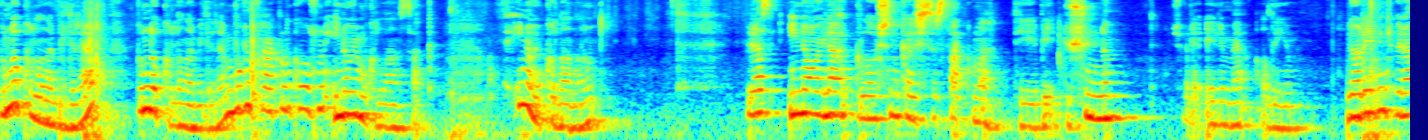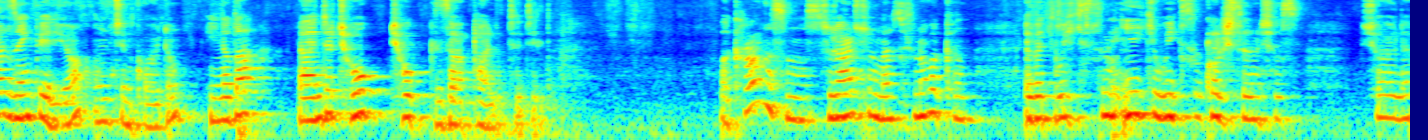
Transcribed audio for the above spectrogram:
Bunu da kullanabilirim. Bunu da kullanabilirim. Bugün farklılık olsun Ino'yu mu kullansak? Ino'yu kullanalım. Biraz Ino ile karıştırsak mı diye bir düşündüm. Şöyle elime alayım. L'Oreal'inki biraz renk veriyor. Onun için koydum. Ino'da bence çok çok güzel parlatıyor cildi. Bakar mısınız? Sürer sürmez şuna bakın. Evet bu ikisini iyi ki bu ikisini karıştırmışız. Şöyle.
